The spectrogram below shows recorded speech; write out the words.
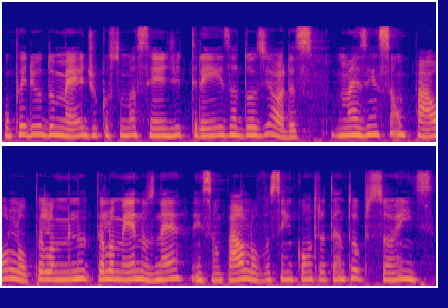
O período médio costuma ser de 3 a 12 horas, mas em São Paulo, pelo, menos, pelo menos, né, em São Paulo, você encontra tanto opções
